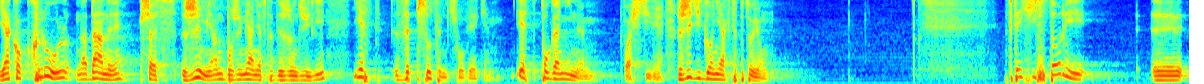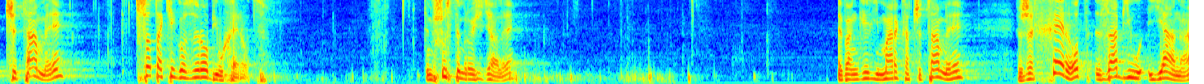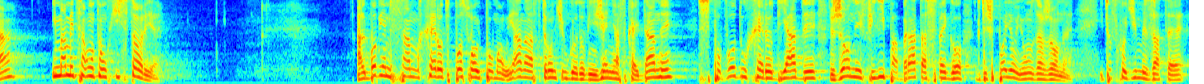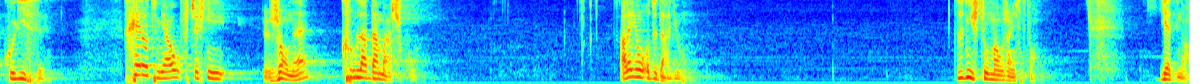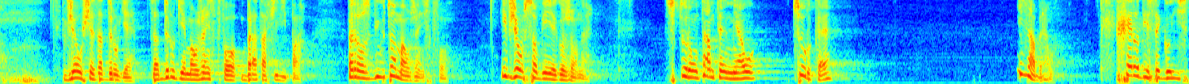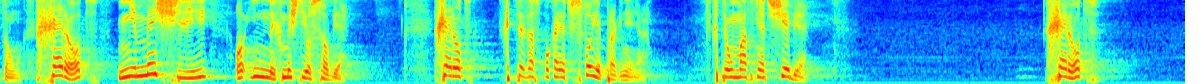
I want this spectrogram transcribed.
jako król nadany przez Rzymian, bo Rzymianie wtedy rządzili, jest zepsutym człowiekiem. Jest poganinem właściwie. Żydzi go nie akceptują. W tej historii y, czytamy, co takiego zrobił Herod. Tym szóstym rozdziale Ewangelii Marka czytamy, że Herod zabił Jana i mamy całą tą historię. Albowiem sam Herod posłał i pomał Jana, wtrącił go do więzienia w kajdany z powodu Herodiady, żony Filipa, brata swego, gdyż pojął ją za żonę. I tu wchodzimy za te kulisy. Herod miał wcześniej żonę króla Damaszku, ale ją oddalił. Zniszczył małżeństwo. Jedno. Wziął się za drugie, za drugie małżeństwo brata Filipa. Rozbił to małżeństwo i wziął sobie jego żonę, z którą tamten miał córkę i zabrał. Herod jest egoistą. Herod nie myśli o innych, myśli o sobie. Herod chce zaspokajać swoje pragnienia, chce umacniać siebie. Herod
